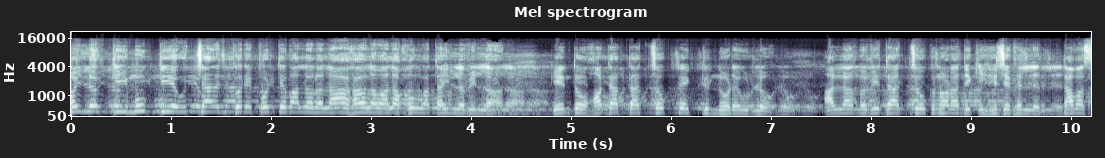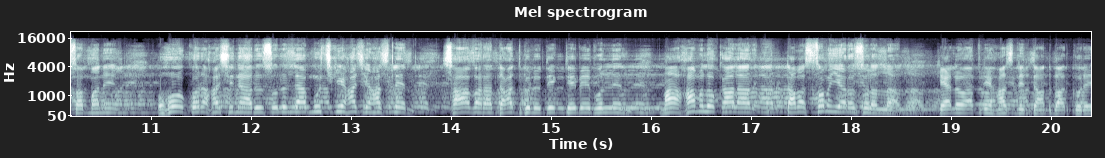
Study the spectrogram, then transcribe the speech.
ওই লোকটি মুখ দিয়ে উচ্চারণ করে পড়তে পারল কিন্তু হঠাৎ তার চোখটা একটু নড়ে উঠল। আল্লাহ নবী তার চোখ নড়া দেখে হেসে ফেললেন। তাবাসসাম মানে ওহো করে হাসি না রাসূলুল্লাহ, মুচকি হাসি হাসলেন। সাহাবারা দাঁতগুলো দেখতে পেয়ে বললেন, মা হামলো কালার তাবাসসাম ইয়া রাসূলুল্লাহ, কেন আপনি হাসলেন দাঁত বার করে?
